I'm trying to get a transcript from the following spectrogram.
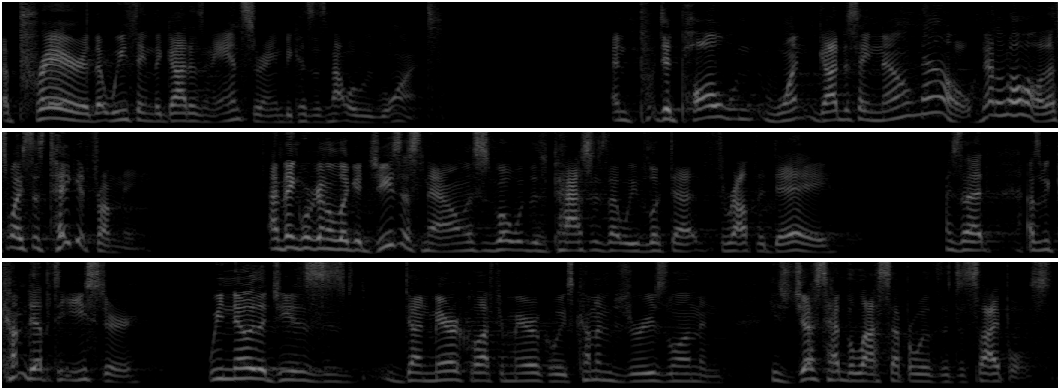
a prayer that we think that God isn't answering because it's not what we want. And did Paul want God to say no? No, not at all. That's why he says, take it from me. I think we're going to look at Jesus now, and this is what the passage that we've looked at throughout the day is that as we come up to Easter, we know that Jesus has done miracle after miracle. He's come into Jerusalem and he's just had the Last Supper with his disciples.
